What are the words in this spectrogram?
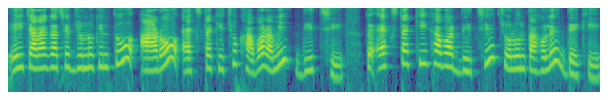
এই চারা গাছের জন্য কিন্তু আরও এক্সট্রা কিছু খাবার আমি দিচ্ছি। তো এক্সট্রা কি খাবার দিচ্ছি চলুন তাহলে দেখি।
